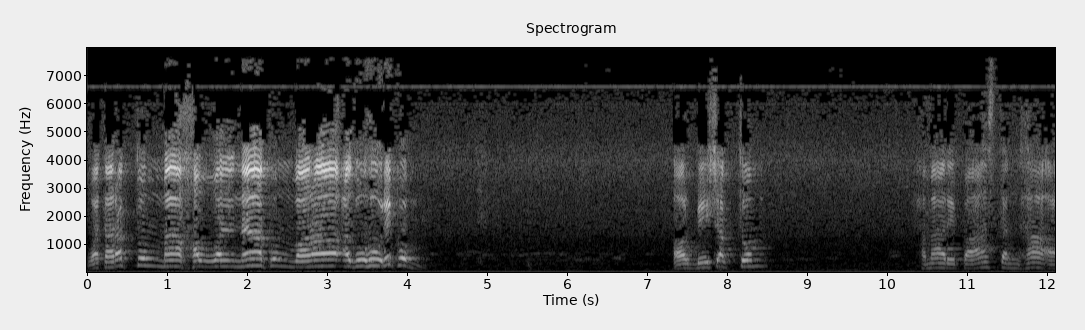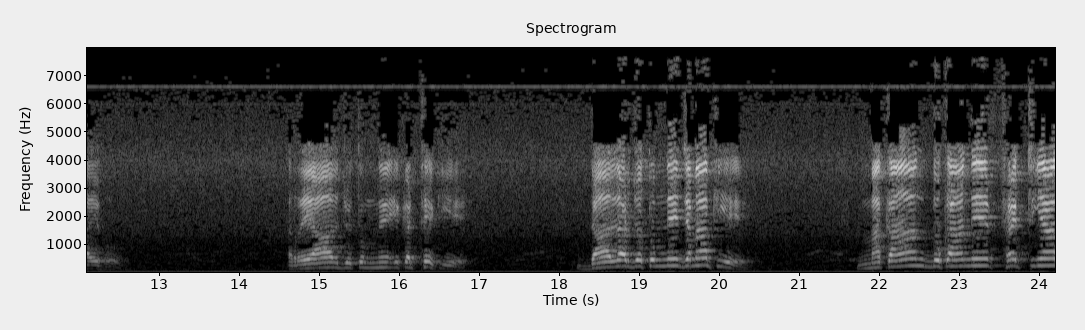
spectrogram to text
وَتَرَكْتُمْ مَا خَوَّلْنَاكُمْ وَرَاءَ ظُهُورِكُمْ اور بے شک تم ہمارے پاس تنہا آئے ہو۔ ریال جو تم نے اکٹھے کیے، ڈالر جو تم نے جمع کیے، مکان، دکانیں، فیکٹریاں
